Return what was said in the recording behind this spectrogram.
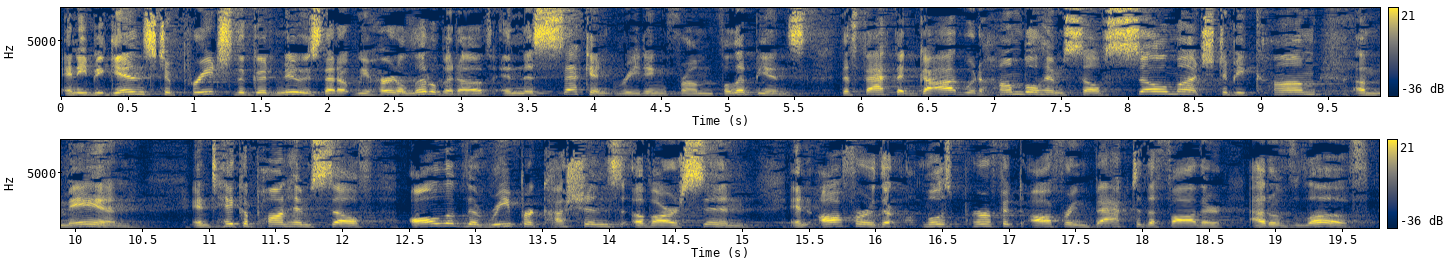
And he begins to preach the good news that we heard a little bit of in this second reading from Philippians. The fact that God would humble himself so much to become a man and take upon himself all of the repercussions of our sin and offer the most perfect offering back to the Father out of love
